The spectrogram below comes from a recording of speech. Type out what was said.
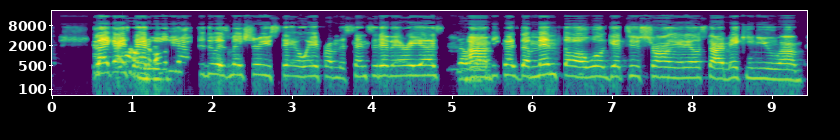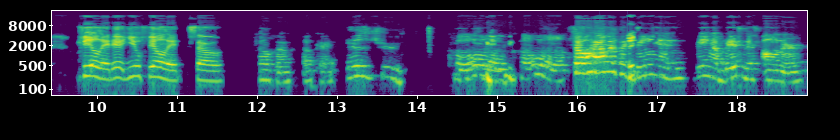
All the time. I'm tired of it. like I said, all you have to do is make sure you stay away from the sensitive areas, um, because the menthol will get too strong and it'll start making you um feel it. it you feel it. So Okay, okay. It is true. Cool, cool. So how is it being being a business owner?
